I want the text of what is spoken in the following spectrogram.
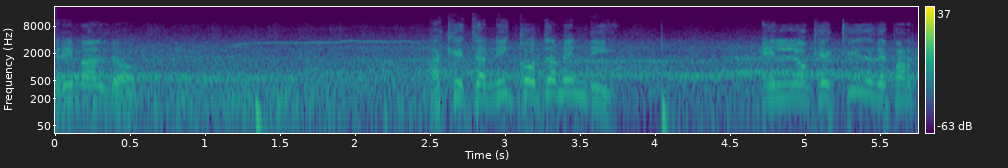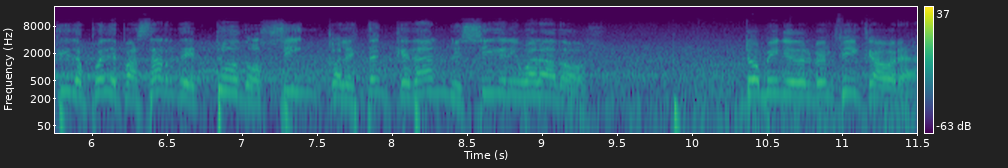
Grimaldo. Aquí está Nico Tamendi. En lo que queda de partido puede pasar de todo. Cinco le están quedando y siguen igualados. Dominio del Benfica ahora.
